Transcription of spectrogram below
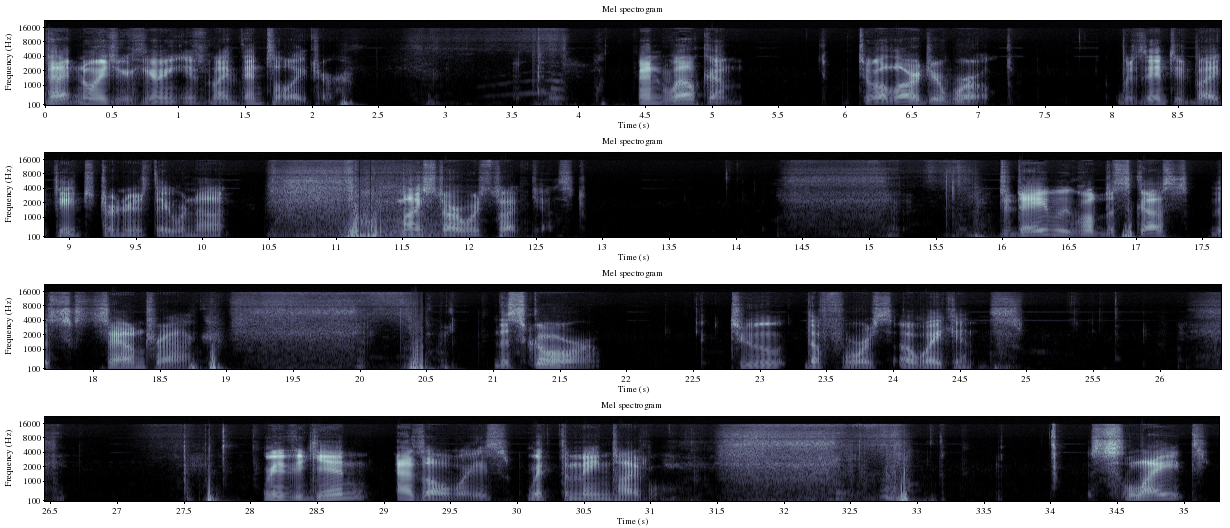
That noise you're hearing is my ventilator. And welcome to a larger world presented by Page Turners They Were Not, my Star Wars podcast. Today we will discuss the soundtrack, the score to The Force Awakens. We begin, as always, with the main title. Slight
